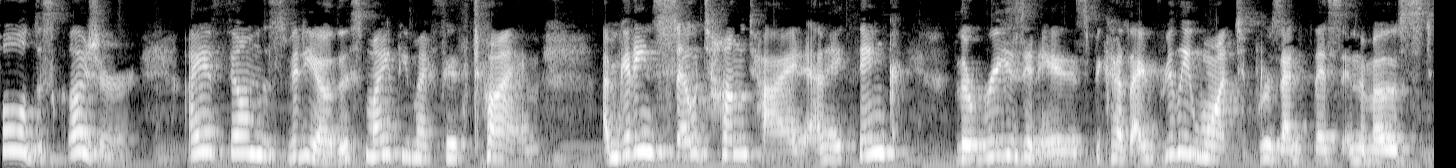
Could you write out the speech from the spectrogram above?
full disclosure, I have filmed this video. This might be my fifth time. I'm getting so tongue-tied and I think the reason is because I really want to present this in the most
